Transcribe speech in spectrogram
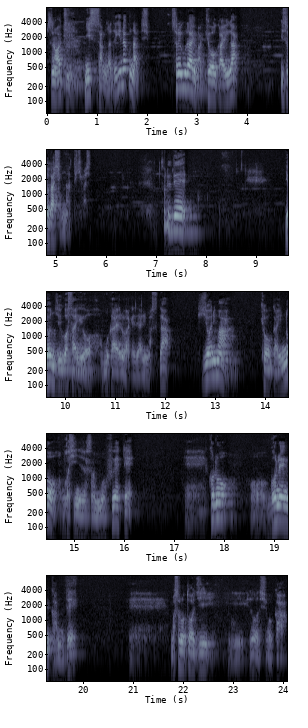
すなわち日産ができなくなってしまう。それぐらいまあ教会が忙しくなってきました。それで45歳を迎えるわけでありますが非常にまあ教会のご信者さんも増えて、えー、この5年間で、えーまあ、その当時どうでしょうか。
